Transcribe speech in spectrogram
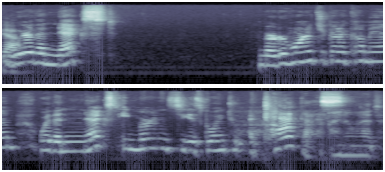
Yeah. where the next murder hornets are going to come in, where the next emergency is going to attack us. I know it.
